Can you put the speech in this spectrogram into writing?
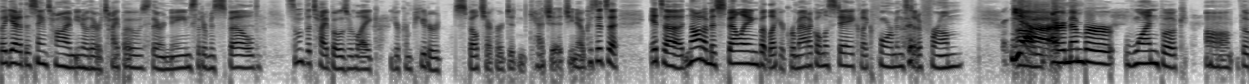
But yet at the same time, you know, there are typos, there are names that are misspelled. Some of the typos are like your computer spell checker didn't catch it, you know, because it's a, it's a, not a misspelling, but like a grammatical mistake, like form instead of from. Yeah. Um, I remember one book, uh, the,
